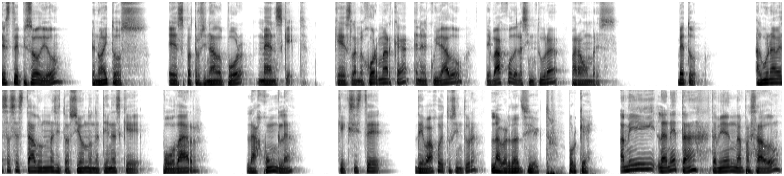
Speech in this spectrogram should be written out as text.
Este episodio de No hay tos es patrocinado por Manscaped, que es la mejor marca en el cuidado debajo de la cintura para hombres. Beto, ¿alguna vez has estado en una situación donde tienes que podar la jungla que existe debajo de tu cintura? La verdad sí, Héctor. ¿Por qué? A mí, la neta, también me ha pasado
